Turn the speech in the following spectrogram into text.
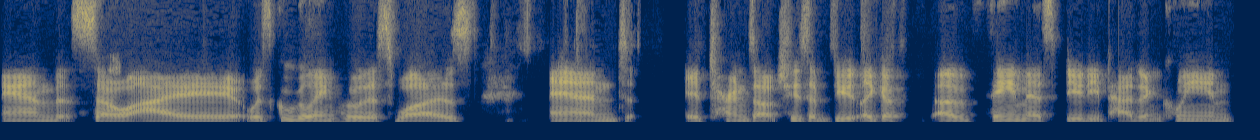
And so I was Googling who this was. And it turns out she's a beauty, like a, a famous beauty pageant queen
